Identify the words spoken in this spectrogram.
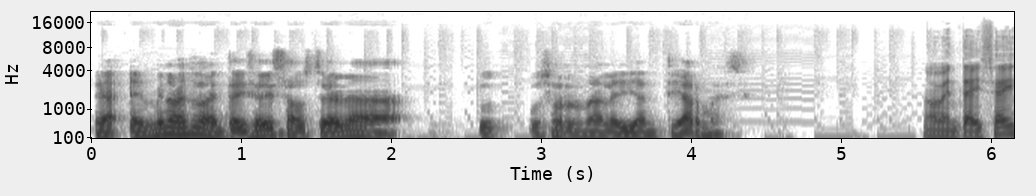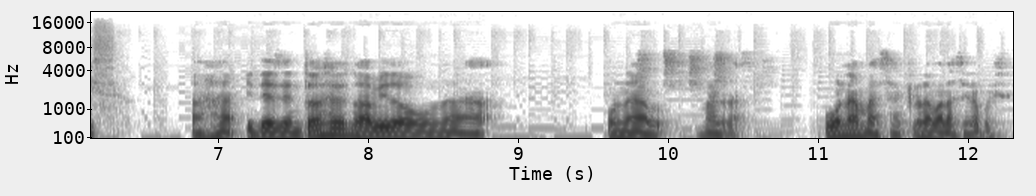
Mira, en 1996 Australia pu- puso una ley antiarmas. 96. Ajá. Y desde entonces no ha habido una una mala- una masacre, una balacera, pues.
